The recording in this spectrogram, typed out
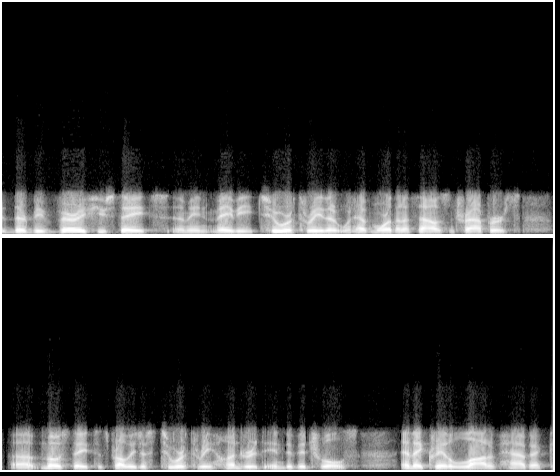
there'd be very few states, I mean, maybe two or three that would have more than a thousand trappers. Uh, most states, it's probably just two or three hundred individuals, and they create a lot of havoc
